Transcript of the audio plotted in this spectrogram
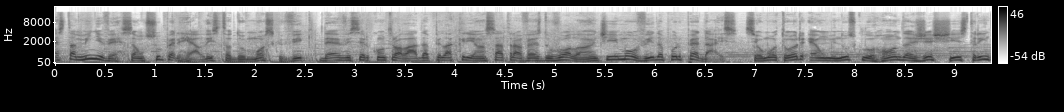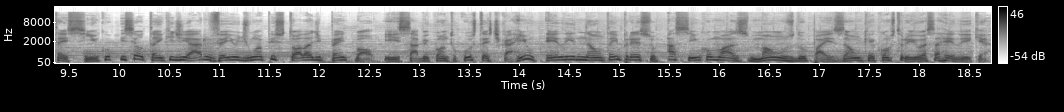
Esta mini versão super realista do Moskvik deve ser controlada pela criança através do volante e movida por pedais. Seu motor é um minúsculo Honda GX35 e seu tanque de ar veio de uma pistola de paintball. E sabe quanto custa este carrinho? Ele não tem preço, assim como as mãos do paizão que construiu essa relíquia.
